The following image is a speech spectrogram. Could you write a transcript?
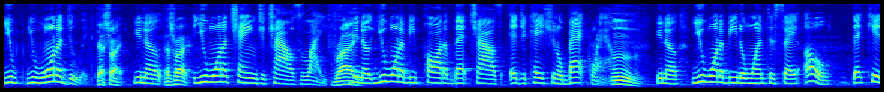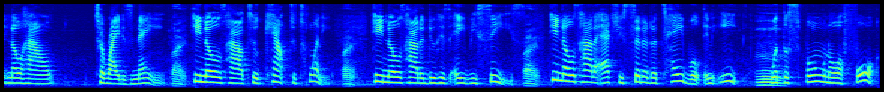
you you want to do it. that's right. You know. That's right. You want to change a child's life. Right. You know. You want to be part of that child's educational background. Mm. You know. You want to be the one to say, "Oh, that kid know how to write his name. Right. He knows how to count to twenty. Right. He knows how to do his ABCs. Right. He knows how to actually sit at a table and eat Mm. with a spoon or a fork.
